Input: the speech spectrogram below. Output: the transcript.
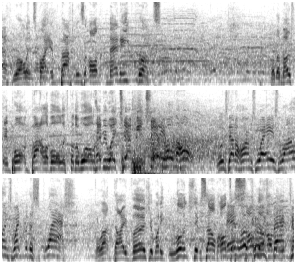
Seth Rollins fighting battles on many fronts. But the most important battle of all is for the World Heavyweight Championship. Somebody hold the hold. Moves out of harm's way as Rollins went for the splash. Well, that diversion when he launched himself onto and look who's on back to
